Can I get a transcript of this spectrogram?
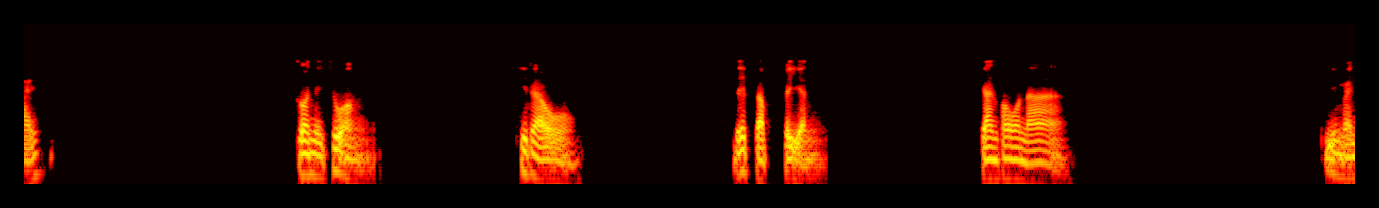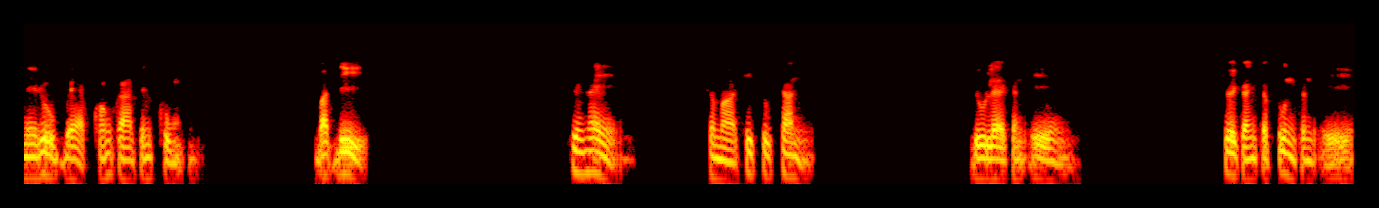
าย ก็ในช่วงที่เราได้ปรับเปลี่ยนการภาวนา ที่มาในรูปแบบของการเป็นกลุ่มบัดดี้ซึ่งให้สมาชิกทุกท่านดูแลกันเอง ช่วยกันกระตุ้นกันเอง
